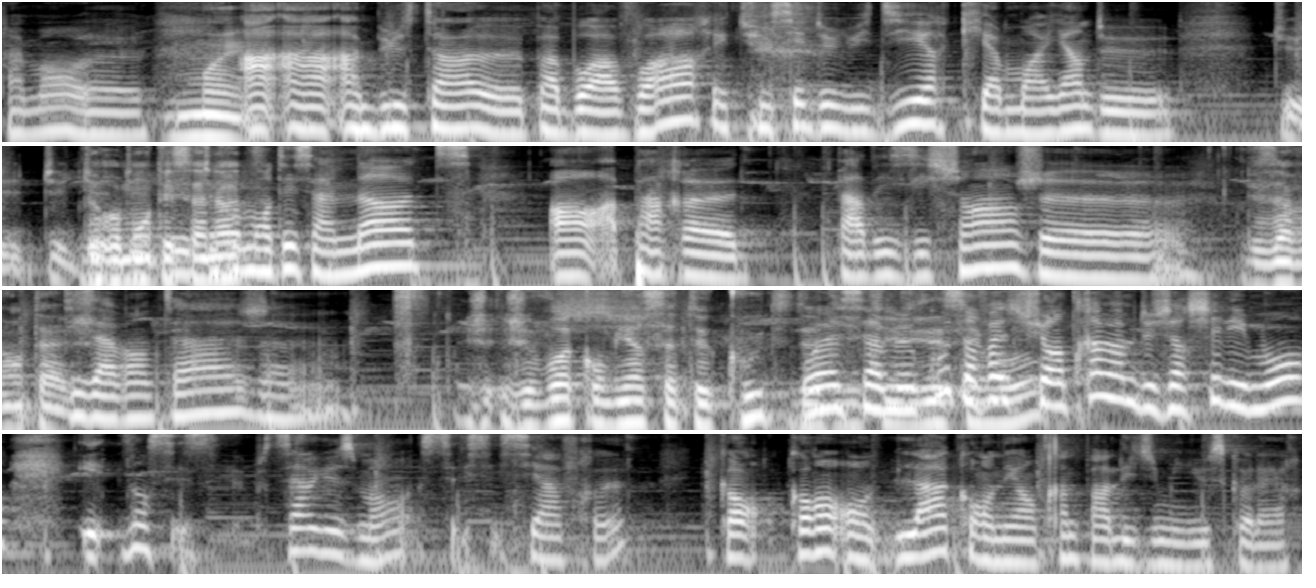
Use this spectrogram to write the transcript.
vraiment... Ouais. un, un- un bulletin pas beau à voir et tu essaies de lui dire qu'il y a moyen de de, de, remonter sa note. remonter sa note en, par, euh, par des échanges, euh, Des avantages. des avantages. euh. Je, je vois combien ça te coûte de Ouais, ça me coûte. En fait, je suis en train même de chercher les mots. Et non, sérieusement, c'est- affreux. Quand, quand on, là, quand on est en train de parler du milieu scolaire,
